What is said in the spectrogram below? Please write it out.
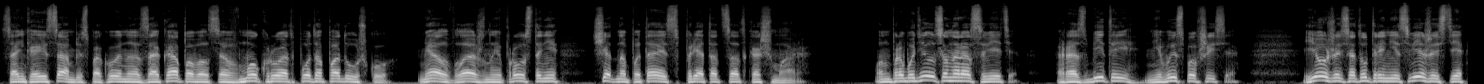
Санька и сам беспокойно закапывался в мокрую от пота подушку, мял влажные простыни, тщетно пытаясь спрятаться от кошмара. Он пробудился на рассвете, разбитый, не выспавшийся. Ёжись от утренней свежести,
